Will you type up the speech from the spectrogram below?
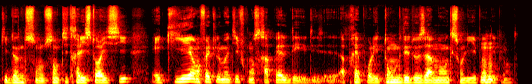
qui donne son, son titre à l'histoire ici et qui est en fait le motif qu'on se rappelle des, des- après pour les tombes des deux amants qui sont liés par Mhm. des plantes.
